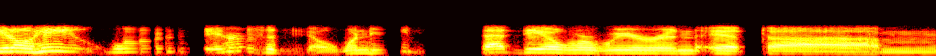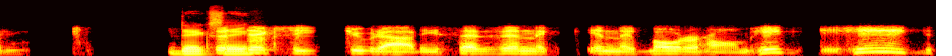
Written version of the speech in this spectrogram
You know, he. When, here's the deal. When he that deal where we were in at um, Dixie. the Dixie shootout, he says in the in the motorhome. He he.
